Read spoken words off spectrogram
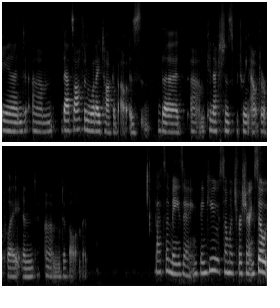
And um, that's often what I talk about is the um, connections between outdoor play and um, development. That's amazing. Thank you so much for sharing. So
